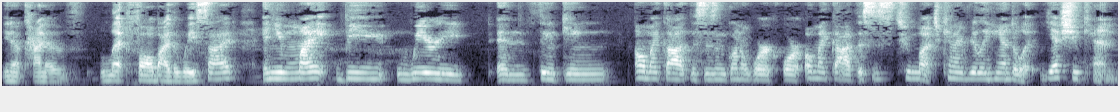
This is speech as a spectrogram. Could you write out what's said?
you know kind of let fall by the wayside. And you might be weary and thinking oh my god this isn't going to work or oh my god this is too much. Can i really handle it? Yes you can.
